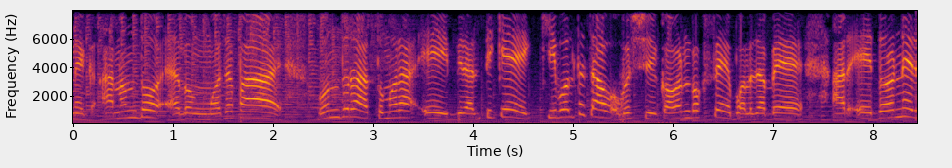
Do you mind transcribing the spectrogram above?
অনেক আনন্দ এবং মজা পায়। বন্ধুরা, তোমরা এই বিড়ালটিকে কি বলতে চাও? অবশ্যই কমেন্ট বক্সে বলে যাবে। আর এই ধরনের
